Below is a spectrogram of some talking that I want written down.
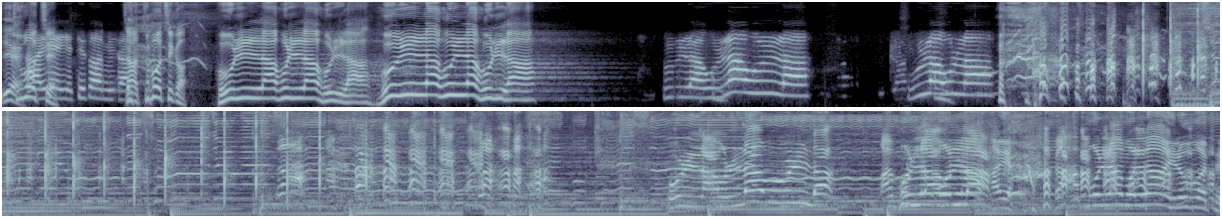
예. 두 번째. 아, 예, 예, 죄송합니다. 자, 두 번째 거. 훌라 훌라 훌라 훌라 훌라 훌라. 울라 울라 울라. 울라 울라. 올라 올라 올라. 아 몰라 몰라. 아야. 몰라 몰라 이런 거 같아.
